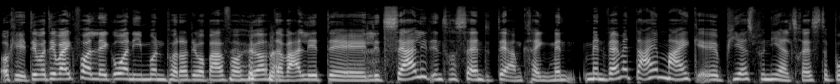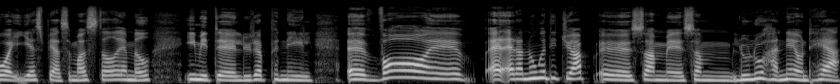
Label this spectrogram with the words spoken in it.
okay, det var, det var ikke for at lægge ordene i munden på dig, det var bare for at høre, om der var lidt, øh, lidt særligt interessant deromkring. Men, men hvad med dig, Mike øh, Piers på 59, der bor i Esbjerg, som også stadig er med i mit øh, lytterpanel? Øh, hvor øh, er, er der nogle af de job, øh, som, øh, som Lulu har nævnt her,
